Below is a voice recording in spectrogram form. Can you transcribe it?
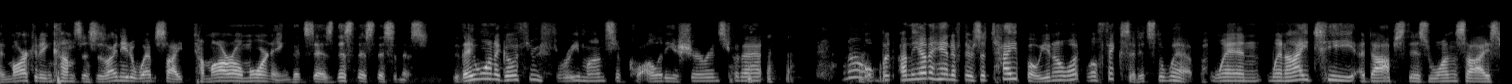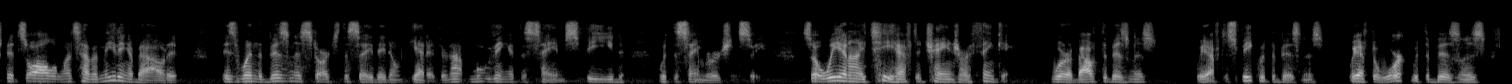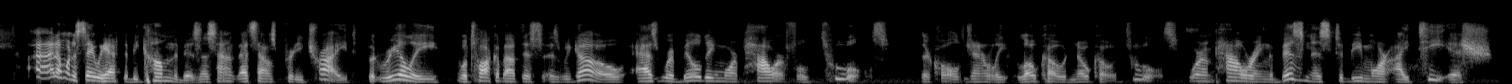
and marketing comes and says, I need a website tomorrow morning that says this, this, this, and this. Do they want to go through three months of quality assurance for that? no, but on the other hand, if there's a typo, you know what? We'll fix it. It's the web. When when IT adopts this one size fits all and let's have a meeting about it, is when the business starts to say they don't get it. They're not moving at the same speed with the same urgency. So we in IT have to change our thinking. We're about the business. We have to speak with the business. We have to work with the business. I don't want to say we have to become the business. That sounds pretty trite, but really, we'll talk about this as we go. As we're building more powerful tools, they're called generally low code, no code tools. We're empowering the business to be more IT ish.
